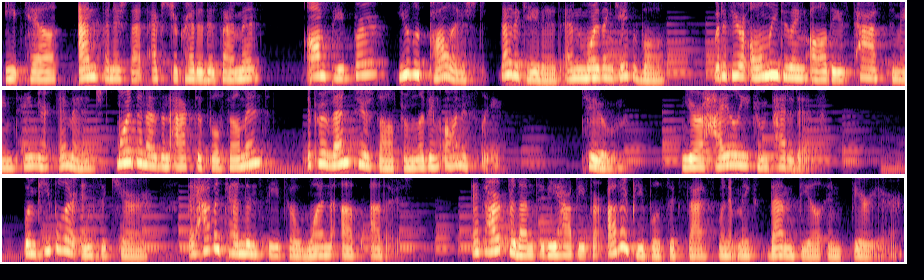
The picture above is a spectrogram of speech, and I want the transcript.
eat kale, and finish that extra credit assignment? On paper, you look polished, dedicated, and more than capable. But if you're only doing all these tasks to maintain your image more than as an act of fulfillment, it prevents yourself from living honestly. 2. You're highly competitive. When people are insecure, they have a tendency to one-up others. It's hard for them to be happy for other people's success when it makes them feel inferior.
